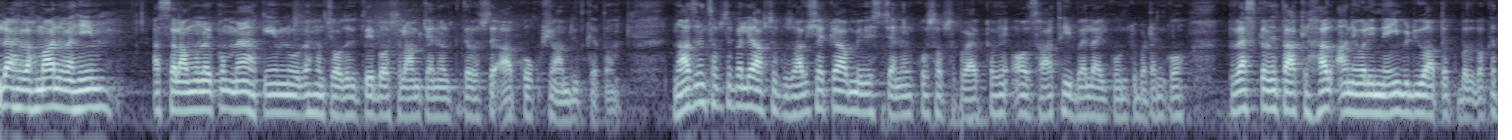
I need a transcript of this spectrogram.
रहीम वालेकुम मैं हकीम नूर रहमान चौधरी तेब सलाम चैनल की तरफ़ से आपको खुश आमदीद कहता हूँ। नाजरन, सबसे पहले आपसे गुजारिश है कि आप मेरे इस चैनल को सब्सक्राइब करें और साथ ही बेल आइकॉन के बटन को प्रेस करें ताकि हर आने वाली नई वीडियो आप तक बर वक्त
